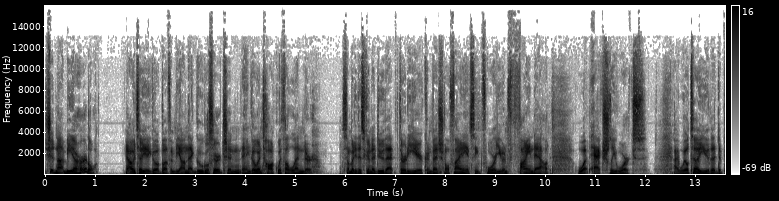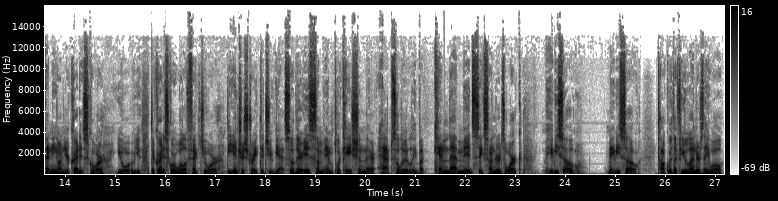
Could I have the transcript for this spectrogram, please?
should not be a hurdle. Now, I would tell you to go above and beyond that Google search and, and go and talk with a lender somebody that's going to do that 30 year conventional financing for you and find out what actually works. I will tell you that depending on your credit score, your the credit score will affect your the interest rate that you get. So there is some implication there, absolutely. But can that mid 600s work? Maybe so. Maybe so. Talk with a few lenders; they will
